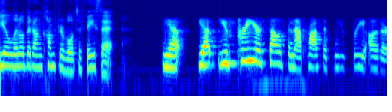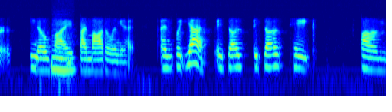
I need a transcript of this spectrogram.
be a little bit uncomfortable to face it. Yep. Yep. You free yourself in that process and you free others, you know, by mm. by modeling it and but yes, it does it does take um,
